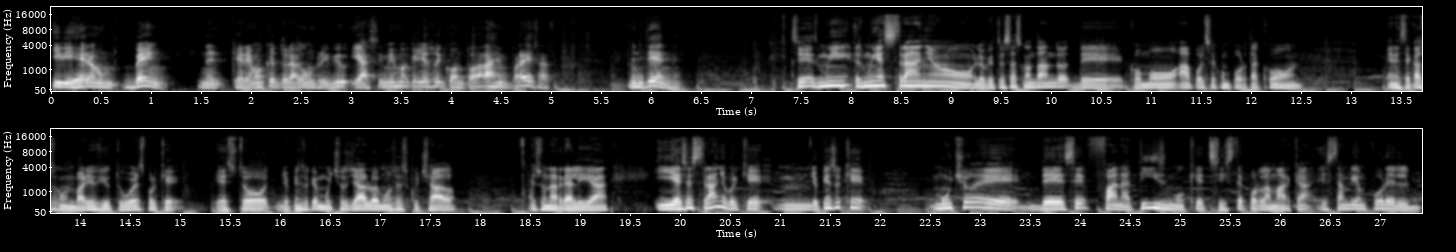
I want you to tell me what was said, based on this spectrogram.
y dijeron, ven, queremos que tú le hagas un review. Y así mismo que yo soy con todas las empresas. ¿Me entiendes? Sí, es muy, es muy extraño lo que tú estás contando de cómo Apple se comporta con, en este caso con varios youtubers, porque esto yo pienso que muchos ya lo hemos escuchado, es una realidad. Y es extraño porque mm, yo pienso que mucho de, ese fanatismo que existe por la marca es también por el,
